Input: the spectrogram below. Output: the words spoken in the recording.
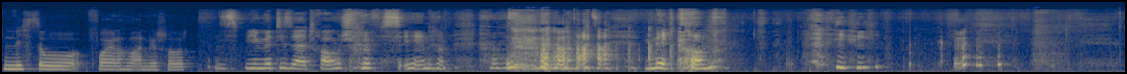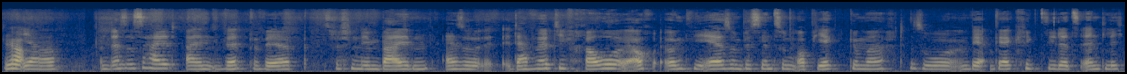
nicht so vorher nochmal angeschaut. Das ist wie mit dieser Traumschiff-Szene. Mitkommen. ja. Ja. Und das ist halt ein Wettbewerb zwischen den beiden. Also da wird die Frau auch irgendwie eher so ein bisschen zum Objekt gemacht. So, wer, wer kriegt sie letztendlich?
